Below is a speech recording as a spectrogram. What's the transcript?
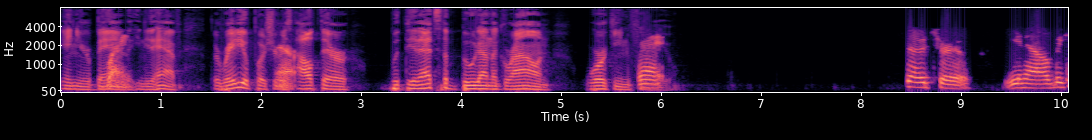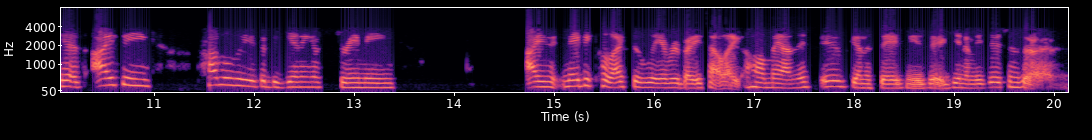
in your band right. that you need to have. The radio pusher yeah. is out there, but that's the boot on the ground working for right. you. So true. You know, because I think probably at the beginning of streaming, I maybe collectively everybody thought like, oh man, this is going to save music. You know, musicians and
